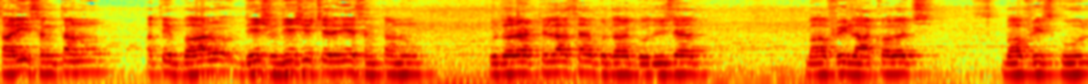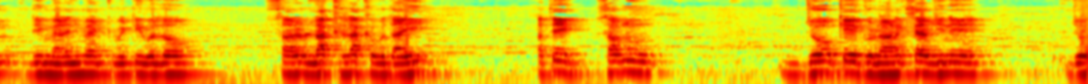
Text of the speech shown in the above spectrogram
ਸਾਰੀ ਸੰਗਤਾਂ ਨੂੰ ਅਤੇ ਬਾਹਰ ਦੇਸ਼ ਵਿਦੇਸ਼ ਵਿੱਚ ਰਹਿੰਦੀਆਂ ਸੰਗਤਾਂ ਨੂੰ ਗੁਰਦੁਆਰਾ ਟਿੱਲਾ ਸਾਹਿਬ, ਗੁਰਦੁਆਰਾ Godri Sahib Bafri law college Bafri school ਦੀ ਮੈਨੇਜਮੈਂਟ ਕਮੇਟੀ ਵੱਲੋਂ ਸਾਰਿਆਂ ਨੂੰ ਲੱਖ ਲੱਖ ਵਧਾਈ ਅਤੇ ਸਭ ਨੂੰ ਜੋ ਕਿ ਗੁਰੂ ਨਾਨਕ ਸਾਹਿਬ ਜੀ ਨੇ ਜੋ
